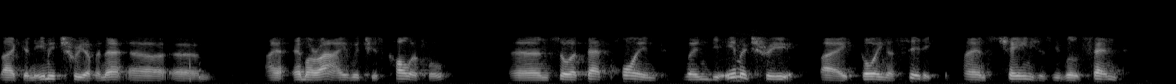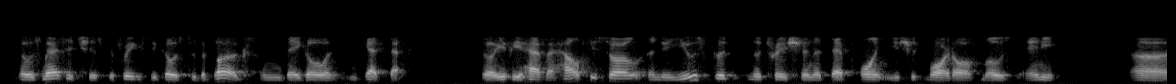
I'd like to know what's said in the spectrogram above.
like an imagery of an uh, um, MRI, which is colorful. And so at that point, when the imagery by going acidic, the plants changes, it will send those messages. The frequency goes to the bugs, and they go and get that. So if you have a healthy soil and you use good nutrition at that point, you should ward off most any uh,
